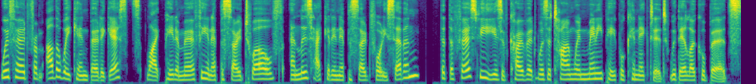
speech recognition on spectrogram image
We've heard from other Weekend Birder guests like Peter Murphy in episode 12 and Liz Hackett in episode 47 that the first few years of COVID was a time when many people connected with their local birds.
